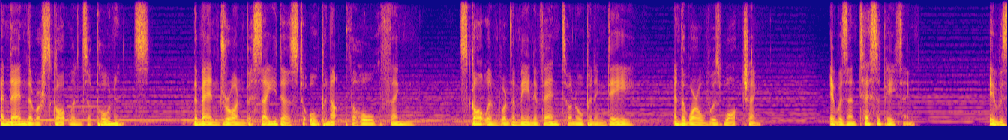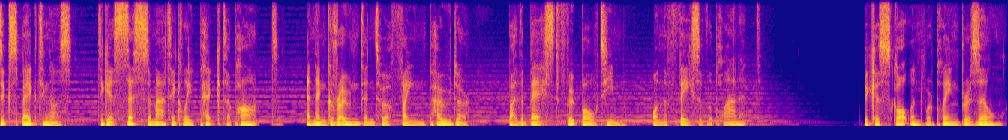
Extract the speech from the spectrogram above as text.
And then there were Scotland's opponents, the men drawn beside us to open up the whole thing. Scotland were the main event on opening day, and the world was watching. It was anticipating. It was expecting us to get systematically picked apart and then ground into a fine powder by the best football team on the face of the planet. Because Scotland were playing Brazil,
